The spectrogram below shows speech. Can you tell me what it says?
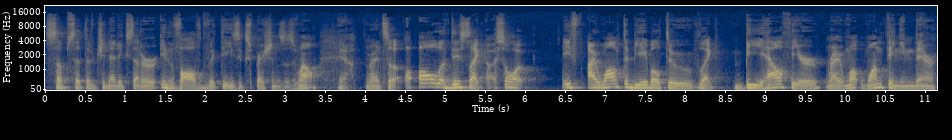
subset of genetics that are involved with these expressions as well. Yeah. Right. So all of this, like, so if I want to be able to like be healthier, right? One, one thing in there,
